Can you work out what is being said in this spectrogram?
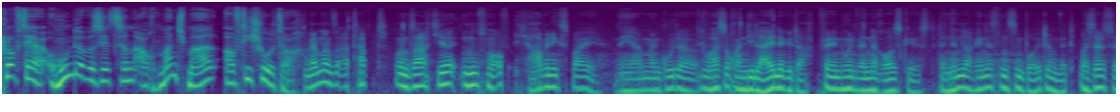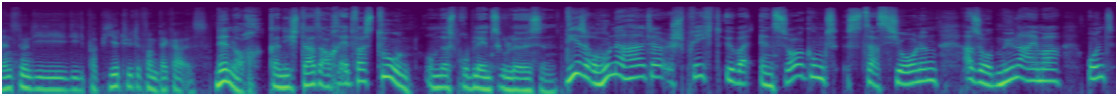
klopft der Hundebesitzer auch manchmal auf die Schulter. Wenn man so ertappt und sagt, hier, nimm's mal auf, ich habe nichts bei. Naja, mein Guter, du hast auch an die Leine gedacht für den Hund, wenn du rausgehst. Dann nimm doch wenigstens einen Beutel mit. Und selbst wenn es nur die, die, die Papiertüte vom Bäcker ist. Dennoch kann die Stadt auch etwas tun, um das Problem zu lösen. Dieser Hundehalter spricht über Entsorgungsstationen, also Mülleimer und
